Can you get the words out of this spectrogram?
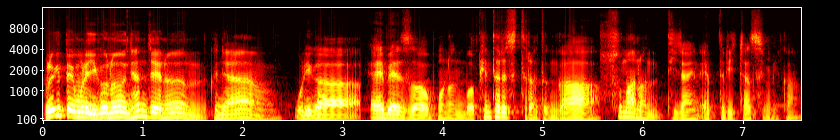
그렇기 때문에 이거는 현재는 그냥 우리가 앱에서 보는 뭐 핀터레스트라든가 수많은 디자인 앱들이 있지 않습니까?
